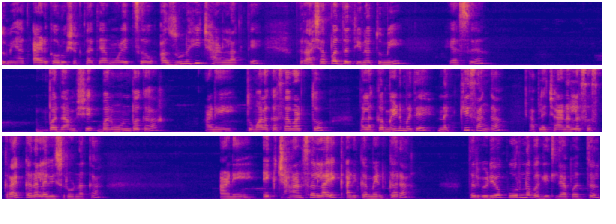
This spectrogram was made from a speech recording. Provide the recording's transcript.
तुम्ही ह्यात ॲड करू शकता. त्यामुळे चव अजूनही छान लागते. तर अशा पद्धतीनं तुम्ही याचं असं बदाम शेक बनवून बघा. आणि तुम्हाला कसा वाटतो मला कमेंटमध्ये नक्की सांगा. आपल्या चॅनलला सबस्क्राईब करायला विसरू नका. आणि एक छानसं लाईक आणि कमेंट करा. तर व्हिडिओ पूर्ण बघितल्याबद्दल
